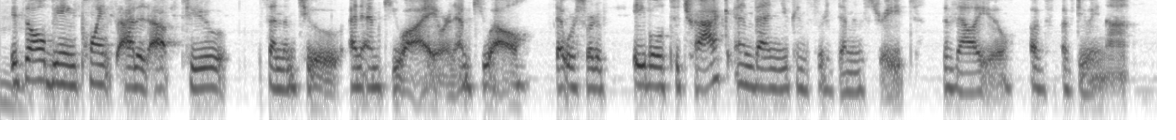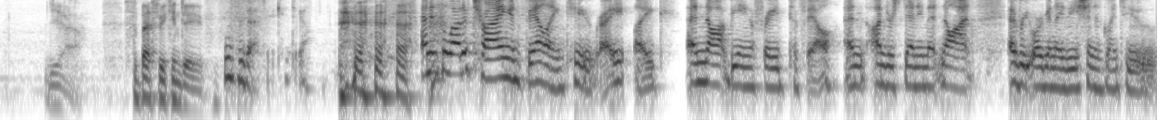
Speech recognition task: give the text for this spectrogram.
mm. it's all being points added up to send them to an MQI or an MQL that we're sort of able to track. And then you can sort of demonstrate the value of, of doing that. Yeah. It's the best we can do. It's the best we can do. and it's a lot of trying and failing too, right? Like, and not being afraid to fail and understanding that not every organization is going to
